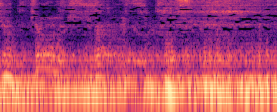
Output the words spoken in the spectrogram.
You do it.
